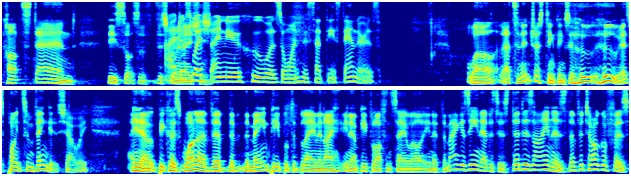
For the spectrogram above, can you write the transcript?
can't stand these sorts of i just wish i knew who was the one who set these standards Well, that's an interesting thing. So who who? Let's point some fingers, shall we? You know, because one of the, the, the main people to blame, and I, you know, people often say, well, you know, the magazine editors, the designers, the photographers,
